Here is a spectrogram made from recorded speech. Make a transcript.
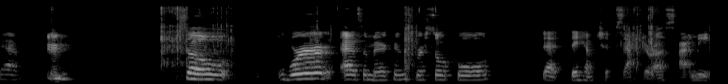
yeah. so we're as Americans, we're so cool that they have chips after us. I mean,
